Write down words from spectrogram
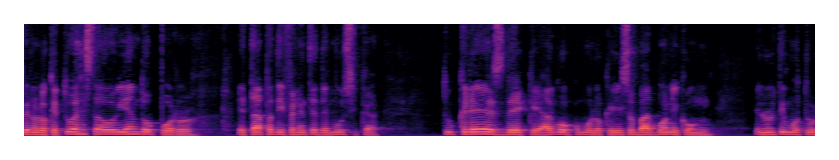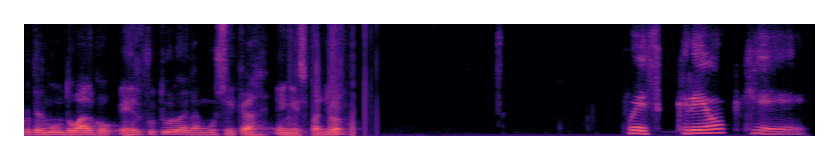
pero lo que tú has estado viendo por etapas diferentes de música, ¿tú crees de que algo como lo que hizo Bad Bunny con el último tour del mundo, algo, es el futuro de la música en español? Pues creo que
